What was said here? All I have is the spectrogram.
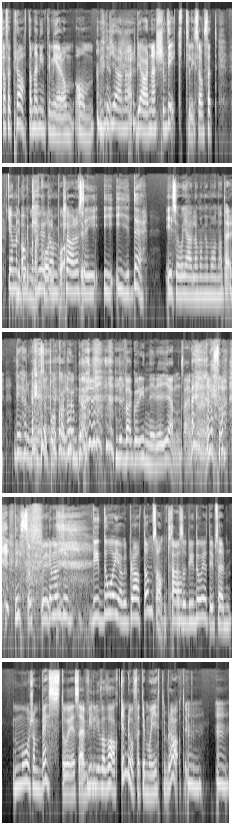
Varför pratar man inte mer om, om Björnar. björnars vikt? Liksom? För att Ja, men det borde och man ha hur koll de på, klarar typ. sig i ide i så jävla många månader. Det höll vi också på att kolla upp. du bara går in i det igen. Så alltså, det är så sjukt. Ja, men typ, det är då jag vill prata om sånt. Ja. Alltså, det är då jag typ så här, mår som bäst och är så här, vill ju vara vaken då för att jag mår jättebra. Typ. Mm. Mm.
